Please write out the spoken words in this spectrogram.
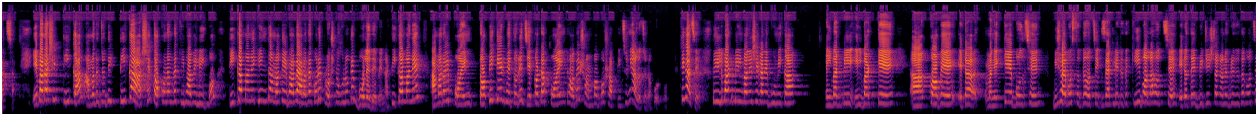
আচ্ছা এবার আসি টিকা। আমাদের যদি টিকা আসে, তখন আমরা কীভাবে লিখব? টিকা মানে কিন্তু আমাকে এভাবে আলাদা করে প্রশ্নগুলোকে বলে দেবে না। টিকা মানে আমার ওই পয়েন্ট, টপিকের ভেতরে যে কটা পয়েন্ট হবে, সম্ভাব্য সবকিছু নিয়ে আলোচনা করব। ঠিক আছে? তো ইলবার্ট মিল মানে সেখানে ভূমিকা ইলবার্ট বি ইলবার্টকে আহ, কবে এটা মানে কে বলছেন? বিষয়বস্তুতে হচ্ছে এক্স্যাক্টলি এটাতে কি বলা হচ্ছে? এটাতে ব্রিটিশরা কেন বিরোধিতা করছে?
